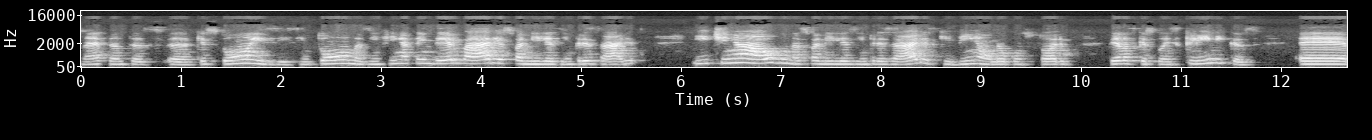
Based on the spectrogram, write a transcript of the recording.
né, tantas uh, questões e sintomas, enfim, atender várias famílias empresárias. E tinha algo nas famílias empresárias que vinham ao meu consultório pelas questões clínicas, é,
